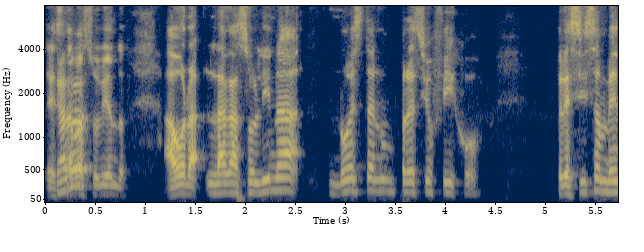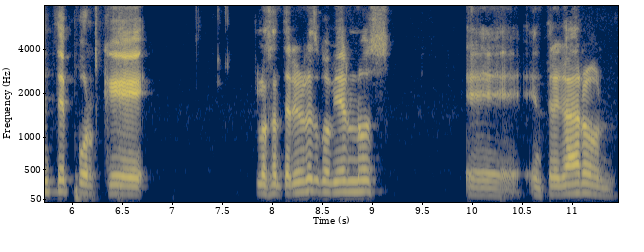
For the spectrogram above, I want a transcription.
estaba subiendo. Ahora, la gasolina no está en un precio fijo, precisamente porque los anteriores gobiernos eh, entregaron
